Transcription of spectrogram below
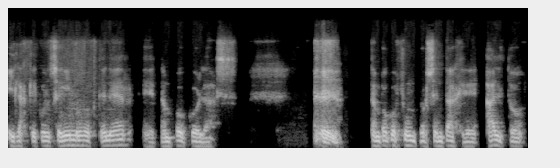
y las que conseguimos obtener eh, tampoco las tampoco fue un porcentaje alto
